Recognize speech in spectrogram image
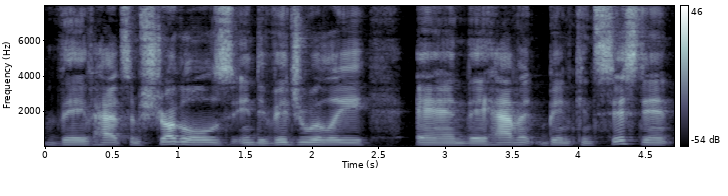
they've had some struggles individually and they haven't been consistent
